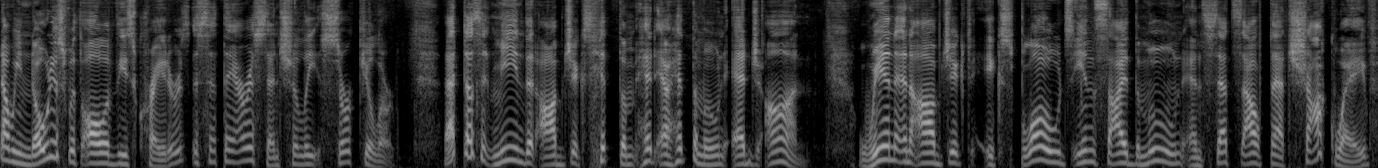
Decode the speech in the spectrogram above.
Now we notice with all of these craters is that they are essentially circular. That doesn't mean that objects hit them hit, uh, hit the moon edge on. When an object explodes inside the moon and sets out that shock wave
